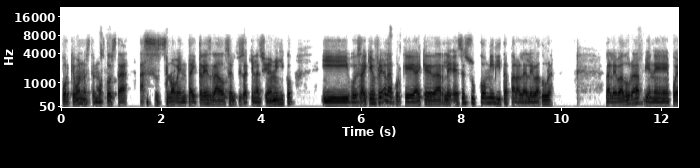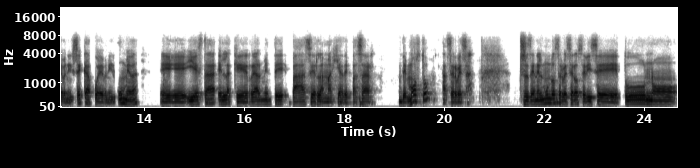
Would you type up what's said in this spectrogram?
porque bueno, este mosto está a 93 grados Celsius aquí en la Ciudad de México, y pues hay que enfriarla porque hay que darle, esa es su comidita para la levadura. La levadura viene, puede venir seca, puede venir húmeda, eh, y esta es la que realmente va a hacer la magia de pasar de mosto a cerveza. Entonces, en el mundo cervecero se dice, tú no,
